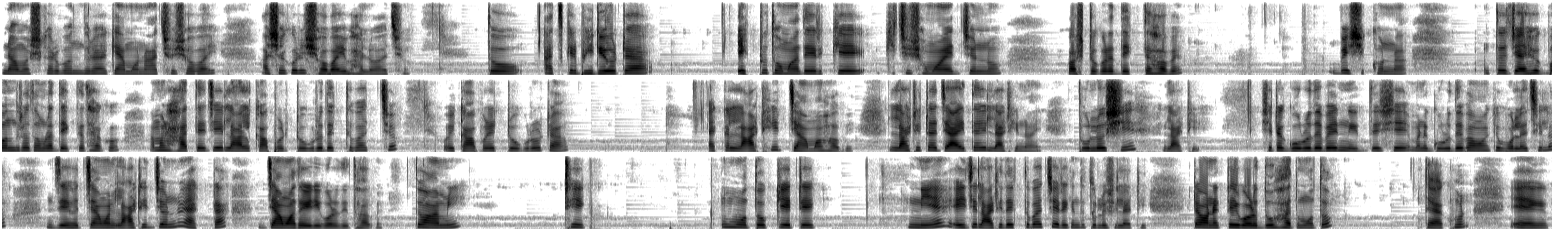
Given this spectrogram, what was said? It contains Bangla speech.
নমস্কার বন্ধুরা, কেমন আছো সবাই? আশা করি সবাই ভালো আছো। তো আজকের ভিডিওটা একটু তোমাদেরকে কিছু সময়ের জন্য কষ্ট করে দেখতে হবে। বেশিক্ষণ না। তো যাই হোক বন্ধুরা, তোমরা দেখতে থাকো। আমার হাতে যে লাল কাপড়ের টুকরো দেখতে পাচ্ছ, ওই কাপড়ের টুকরোটা একটা লাঠির জামা হবে। লাঠিটা যাই তাই লাঠি নয়, তুলসীর লাঠি। সেটা গুরুদেবের নির্দেশে মানে গুরুদেব আমাকে বলেছিল যে হচ্ছে আমার লাঠির জন্য একটা জামা তৈরি করে দিতে হবে। তো আমি ঠিক মতো কেটে নিয়ে এই যে লাঠি দেখতে পাচ্ছি, এটা কিন্তু তুলসী লাঠি। এটা অনেকটাই বড়, দু হাত মতো। তো এখন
